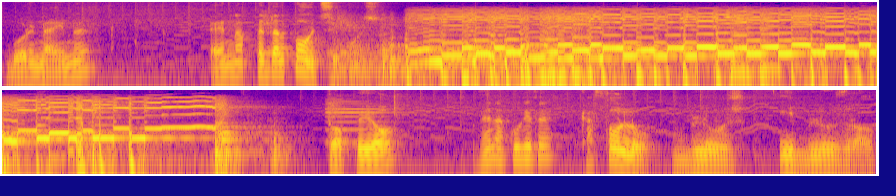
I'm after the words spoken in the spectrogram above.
μπορεί να είναι ένα pedal point sequence. Το οποίο δεν ακούγεται καθόλου blues ή blues rock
